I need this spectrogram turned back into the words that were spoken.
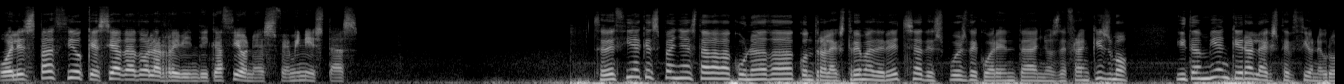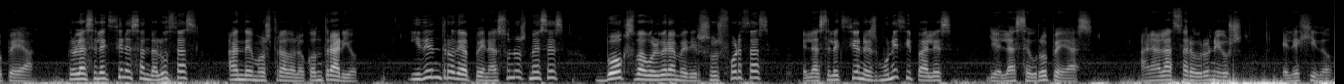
o el espacio que se ha dado a las reivindicaciones feministas. Se decía que España estaba vacunada contra la extrema derecha después de 40 años de franquismo y también que era la excepción europea. Pero las elecciones andaluzas han demostrado lo contrario. Y dentro de apenas unos meses, Vox va a volver a medir sus fuerzas en las elecciones municipales y en las europeas. Ana Lázaro Euronews, elegido.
